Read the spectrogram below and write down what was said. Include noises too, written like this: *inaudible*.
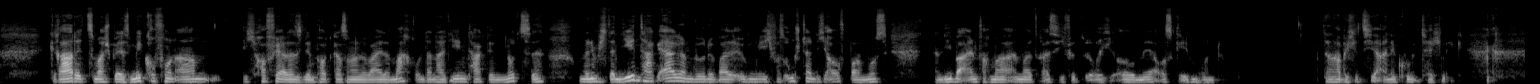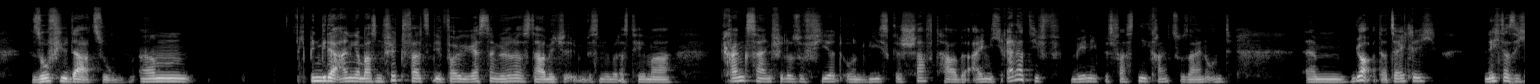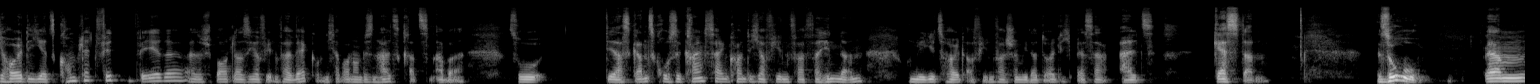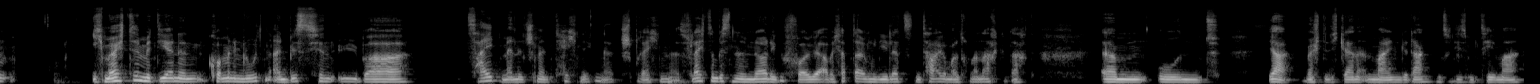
gerade zum Beispiel das Mikrofonarm, ich hoffe ja, dass ich den Podcast noch eine Weile mache und dann halt jeden Tag den nutze. Und wenn ich mich dann jeden Tag ärgern würde, weil irgendwie ich was umständlich aufbauen muss, dann lieber einfach mal einmal 30, 40 Euro mehr ausgeben und dann habe ich jetzt hier eine coole Technik. So viel dazu. Ähm, ich bin wieder einigermaßen fit, falls du die Folge gestern gehört hast, da habe ich ein bisschen über das Thema Kranksein philosophiert und wie ich es geschafft habe, eigentlich relativ wenig bis fast nie krank zu sein. Und ähm, ja, tatsächlich, nicht, dass ich heute jetzt komplett fit wäre, also Sport lasse ich auf jeden Fall weg und ich habe auch noch ein bisschen Halskratzen, aber so das ganz große Kranksein konnte ich auf jeden Fall verhindern und mir geht es heute auf jeden Fall schon wieder deutlich besser als gestern. So, ähm, ich möchte mit dir in den kommenden Minuten ein bisschen über Zeitmanagement-Techniken sprechen. Das ist vielleicht so ein bisschen eine nerdige Folge, aber ich habe da irgendwie die letzten Tage mal drüber nachgedacht. Ähm, und ja, möchte dich gerne an meinen Gedanken zu diesem Thema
